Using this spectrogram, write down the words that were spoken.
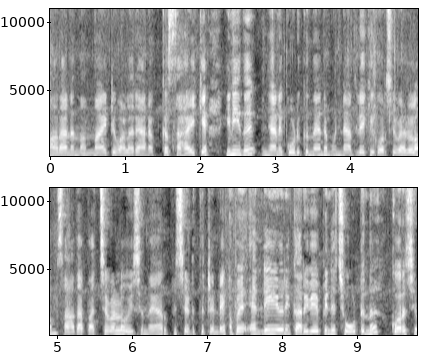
മാറാനും നന്നായിട്ട് വളരാനൊക്കെ സഹായിക്കുക ഇനി ഇത് ഞാൻ കൊടുക്കുന്നതിന്റെ മുന്നേ അതിലേക്ക് കുറച്ച് വെള്ളം സാധാ പച്ചവെള്ളം ഒഴിച്ച് നേർപ്പിച്ചെടുത്തിട്ടുണ്ട്. അപ്പൊ എന്റെ ഈ ഒരു കറിവേപ്പിന്റെ ചോട്ടിന്ന് കുറച്ച്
